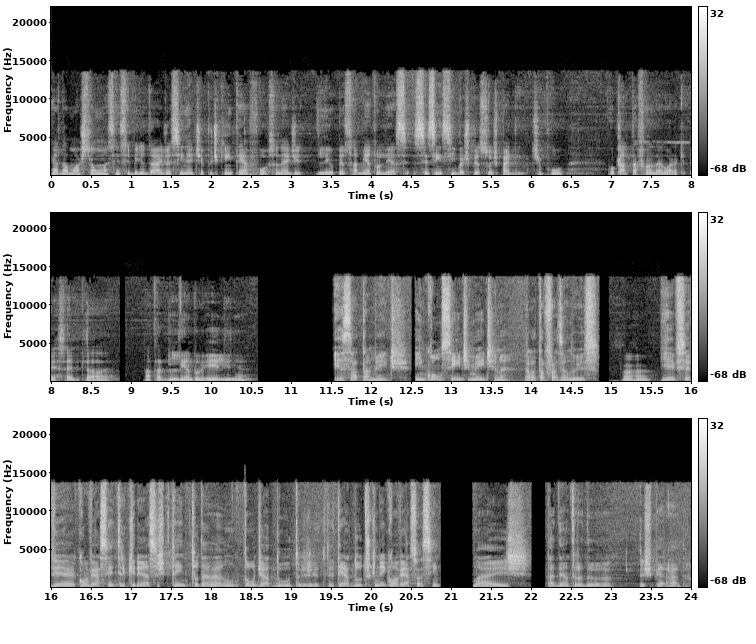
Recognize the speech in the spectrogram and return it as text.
Ela mostra uma sensibilidade, assim, né? Tipo, de quem tem a força, né? De ler o pensamento, ler, ser sensível às pessoas, para, tipo, o ela tá falando agora que percebe que ela, ela tá lendo ele, né? Exatamente. Inconscientemente, né? Ela tá fazendo isso. Uhum. E aí você vê a conversa entre crianças que tem todo um tom de adultos. Tem adultos que nem conversam assim, mas tá dentro do, do esperado.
